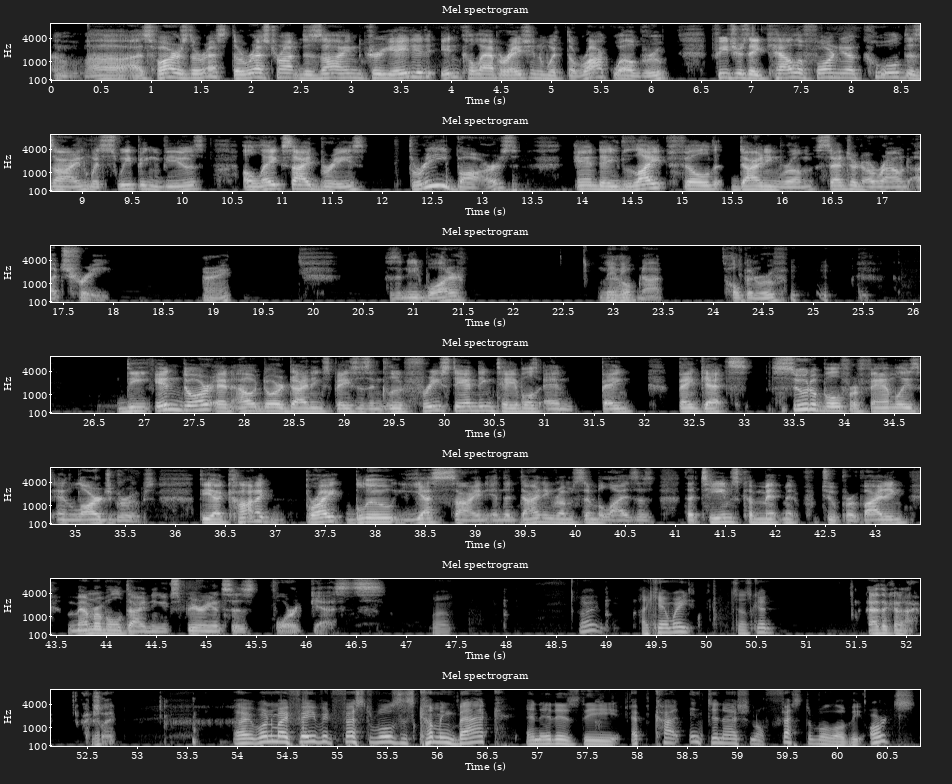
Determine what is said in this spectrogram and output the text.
So, uh, as far as the rest, the restaurant design created in collaboration with the Rockwell Group features a California cool design with sweeping views, a lakeside breeze, three bars, and a light filled dining room centered around a tree. All right. Does it need water? I Maybe. hope not. Open roof. The indoor and outdoor dining spaces include freestanding tables and bank banquettes suitable for families and large groups. The iconic bright blue yes sign in the dining room symbolizes the team's commitment to providing memorable dining experiences for guests. All right. I can't wait. Sounds good. Neither can I, actually. All right, one of my favorite festivals is coming back, and it is the Epcot International Festival of the Arts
